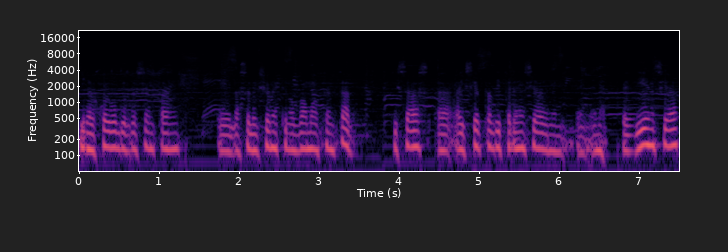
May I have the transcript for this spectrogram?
y al juego que presentan las selecciones que nos vamos a enfrentar quizás ah, hay ciertas diferencias en, experiencia,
